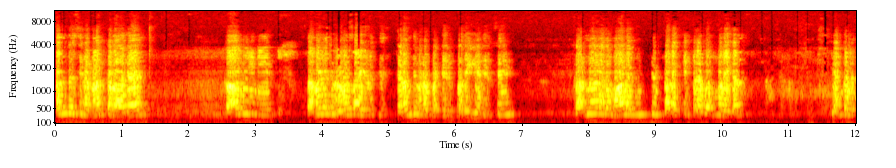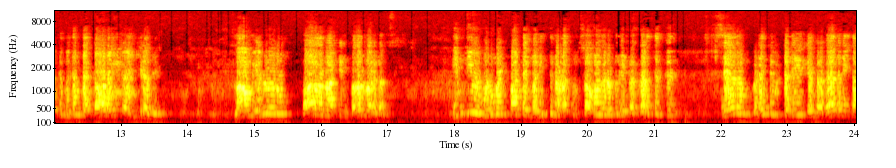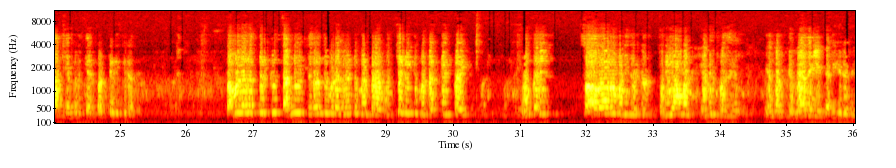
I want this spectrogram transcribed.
கடந்த சில நாட்களாக காவிரி நீர் தமிழக விவசாயிகளுக்கு திறந்து விடப்பட்டிருப்பதை எதிர்த்து கர்நாடக மாநிலத்தில் நடக்கின்ற வன்முறைகள் எங்களுக்கு மிகுந்த கவலையை அளிக்கிறது. நாம் எல்லோரும் பாரத நாட்டின் புதல்வர்கள் இந்திய ஒருமைப்பாட்டை மதித்து நடக்கும் சகோதரர்கள் என்ற கருத்துக்கு சேதம் விளைந்துவிட்டது என்ற வேதனை தான் எங்களுக்கு ஏற்பட்டிருக்கிறது. தமிழகத்திற்கு தண்ணீர் திறந்துவிட வேண்டும் என்ற உச்ச நீதிமன்ற தீர்ப்பை உங்களில் சாதாரண மனிதர்கள் புரியாமல் எதிர்ப்பது எங்களுக்கு வேதனையை தருகிறது.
